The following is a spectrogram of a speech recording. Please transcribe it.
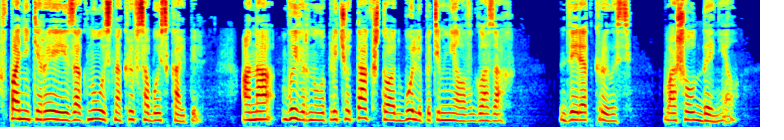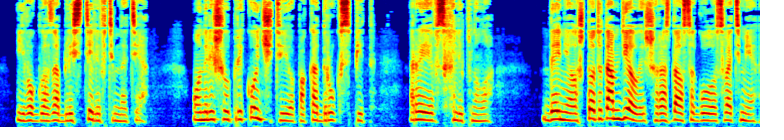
В панике Рэя изогнулась, накрыв собой скальпель. Она вывернула плечо так, что от боли потемнело в глазах. Дверь открылась. Вошел Дэниел. Его глаза блестели в темноте. Он решил прикончить ее, пока друг спит — Рэя всхлипнула. «Дэниел, что ты там делаешь?» — раздался голос во тьме.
